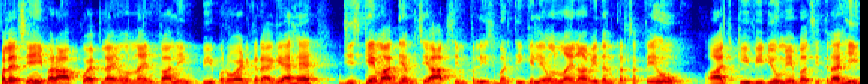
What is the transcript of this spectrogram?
प्लस यहीं पर आपको अप्लाई ऑनलाइन का लिंक भी प्रोवाइड कराया गया है, जिसके माध्यम से आप सिंपली इस भर्ती के लिए ऑनलाइन आवेदन कर सकते हो। आज की वीडियो में बस इतना ही।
